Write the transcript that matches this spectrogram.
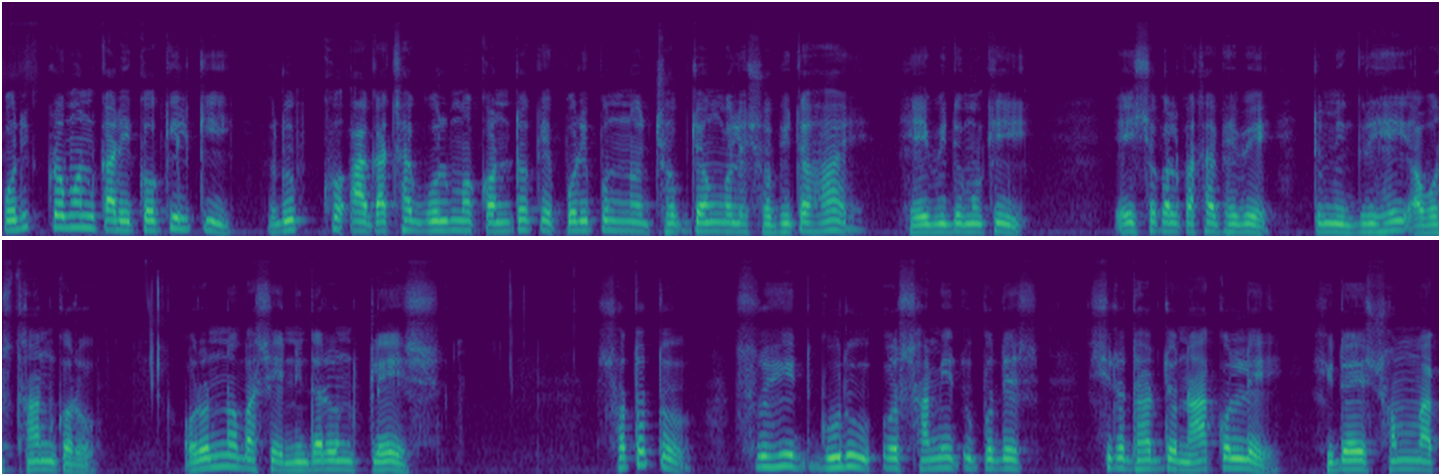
পরিক্রমণকারী কোকিল কি রুক্ষ আগাছা গুল্ম কণ্ঠকে পরিপূর্ণ ঝোপ জঙ্গলে শোভিত হয়? হে বিদুমুখী, এই সকল কথা ভেবে তুমি গৃহেই অবস্থান করো। অরণ্যবাসে নিদারুণ ক্লেশ। সতত সুহৃদ গুরু ও স্বামীর উপদেশ শিরোধার্য না করলে হৃদয়ের সম্যক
